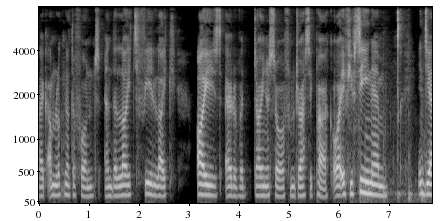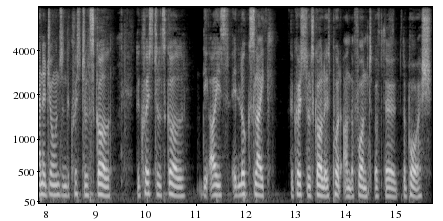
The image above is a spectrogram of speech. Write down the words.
Like I'm looking at the front, and the lights feel like eyes out of a dinosaur from Jurassic Park. Or if you've seen um, Indiana Jones and the Crystal Skull, the Crystal Skull, the eyes, it looks like the Crystal Skull is put on the front of the the Porsche.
